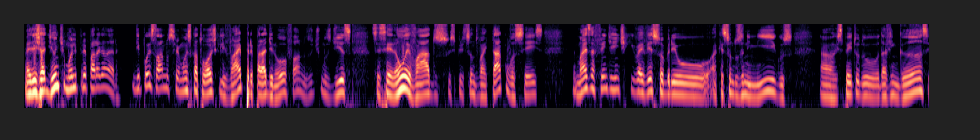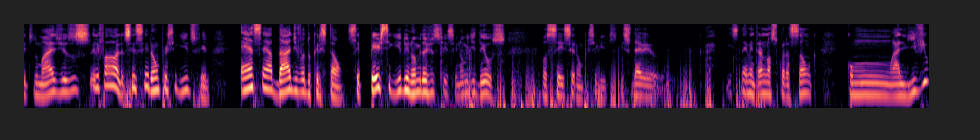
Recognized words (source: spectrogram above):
Mas ele já de antemão ele prepara a galera. Depois lá no sermão escatológico ele vai preparar de novo, fala, nos últimos dias vocês serão levados, o Espírito Santo vai estar com vocês. Mais à frente a gente vai ver sobre o, a questão dos inimigos, a respeito do, da vingança e tudo mais. Jesus ele fala, olha, vocês serão perseguidos, filho. Essa é a dádiva do cristão, ser perseguido em nome da justiça, em nome de Deus. Vocês serão perseguidos. Isso deve, isso deve entrar no nosso coração como um alívio,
